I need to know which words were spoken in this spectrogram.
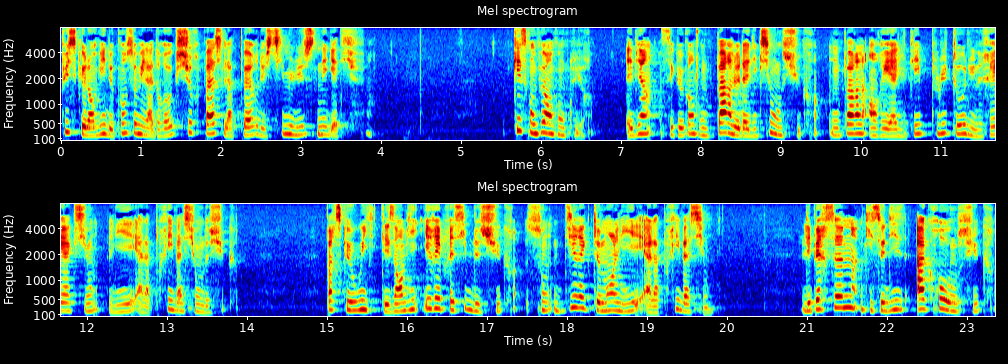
puisque l'envie de consommer la drogue surpasse la peur du stimulus négatif. Qu'est-ce qu'on peut en conclure? Eh bien, c'est que quand on parle d'addiction au sucre, on parle en réalité plutôt d'une réaction liée à la privation de sucre. Parce que oui, tes envies irrépressibles de sucre sont directement liées à la privation. Les personnes qui se disent accros au sucre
